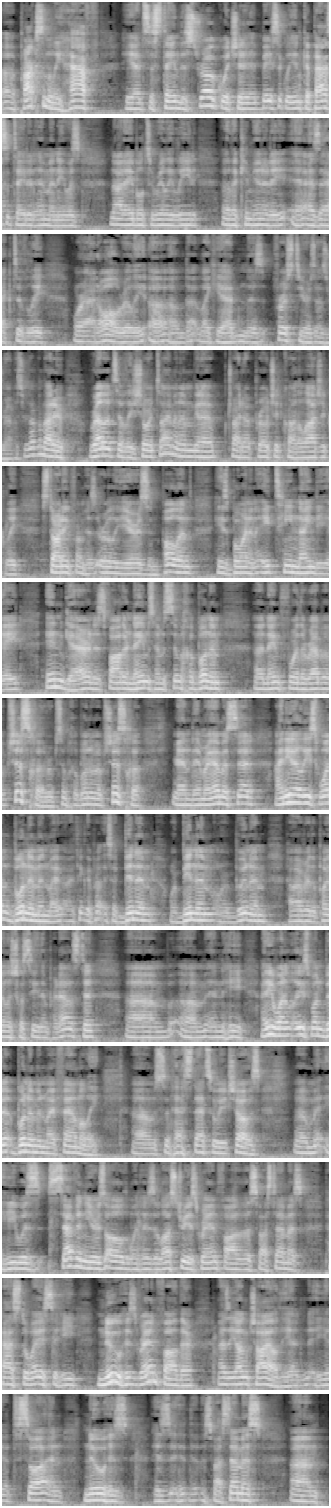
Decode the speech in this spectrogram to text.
uh, approximately half he had sustained the stroke, which basically incapacitated him, and he was not able to really lead uh, the community as actively or at all, really, uh, um, that, like he had in his first years as Rebbe. So we're talking about a relatively short time, and I'm going to try to approach it chronologically starting from his early years in Poland. He's born in 1898 in Ger, and his father names him Simcha Bunim, uh, named for the Rebbe of Pshischa, Reb Simcha Bunim of Pshischa. And the Imre Emes said, I need at least one bunim in my, I think they said binim or binim or bunim, however the Polish Hasidim pronounced it. Um, um, and he, I need one, at least one bunim in my family. Um, so that's, that's who he chose. Um, he was seven years old when his illustrious grandfather, the Sfas passed away. So he knew his grandfather as a young child. He had he had saw and knew his his, his Sfas Emes, um,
